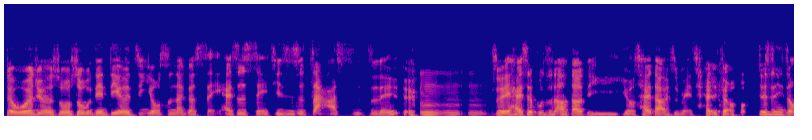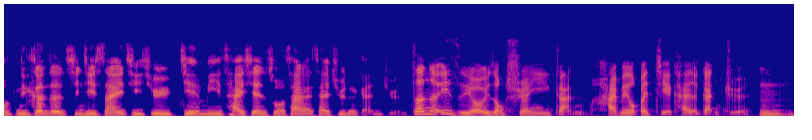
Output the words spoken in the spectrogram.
对我就觉得说，说不定第二季又是那个谁，还是谁其实是诈死之类的。嗯嗯嗯。所以还是不知道到底有猜到还是没猜到，就是一种你跟着星期三一起去解谜、猜线索、猜来猜去的感觉。真的一直有。有一种悬疑感还没有被解开的感觉。嗯，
